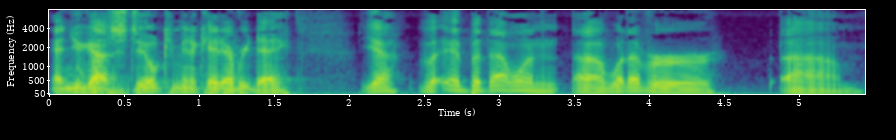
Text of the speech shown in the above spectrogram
and you guys still communicate every day. Yeah, but, eh, but that one, uh, whatever um,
